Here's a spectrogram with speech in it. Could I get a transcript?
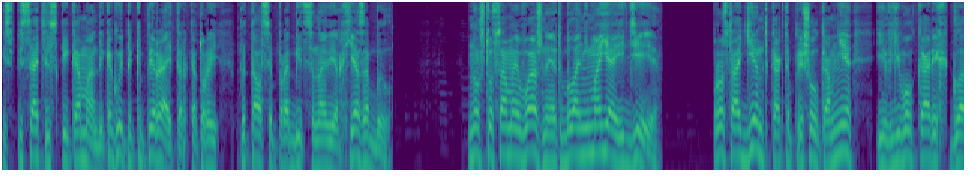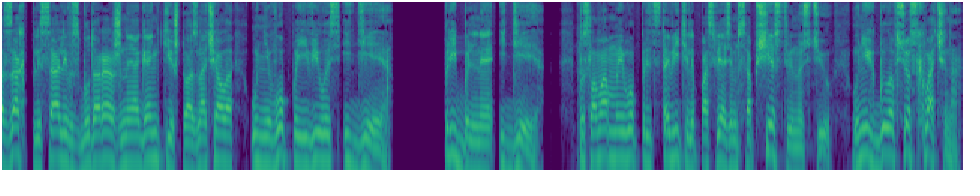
из писательской команды, какой-то копирайтер, который пытался пробиться наверх. Я забыл. Но что самое важное, это была не моя идея. Просто агент как-то пришел ко мне, и в его карих глазах плясали взбудораженные огоньки, что означало, у него появилась идея. Прибыльная идея. По словам моего представителя по связям с общественностью, у них было все схвачено.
